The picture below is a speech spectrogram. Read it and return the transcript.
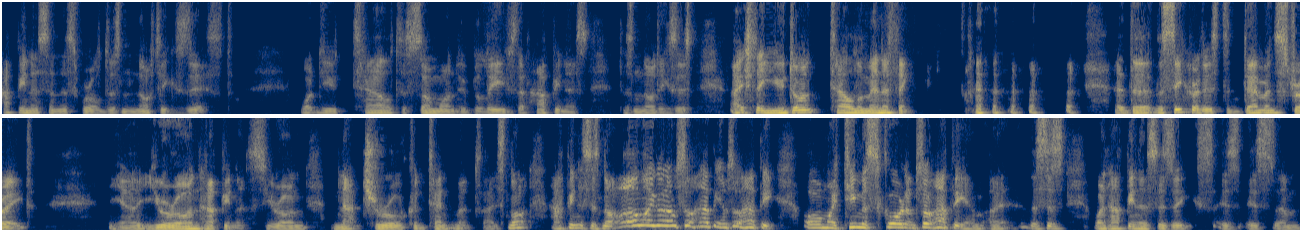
happiness in this world does not exist? What do you tell to someone who believes that happiness does not exist? Actually, you don't tell them anything. the, the secret is to demonstrate yeah your own happiness your own natural contentment. It's not happiness is not oh my god i'm so happy i'm so happy. Oh my team has scored i'm so happy. I'm, I, this is when happiness is is is um,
